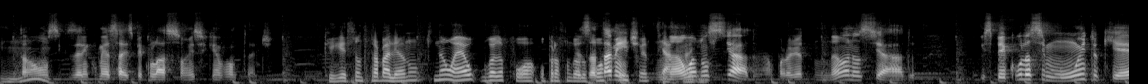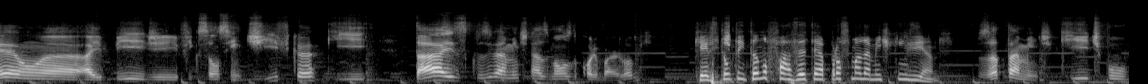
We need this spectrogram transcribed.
Hum. Então, se quiserem começar especulações, fiquem à vontade. Que eles estão trabalhando que não é o God of War, o próximo God Exatamente, of War. Exatamente, não anunciado. É um projeto não anunciado especula-se muito que é uma IP de ficção científica que está exclusivamente nas mãos do Cory Barlog. Que eles estão tentando fazer até aproximadamente 15 anos. Exatamente. Que, tipo,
